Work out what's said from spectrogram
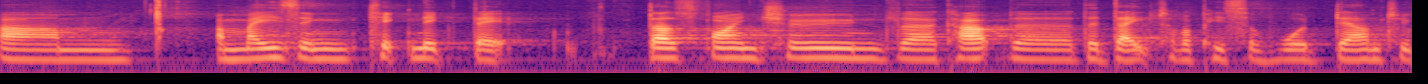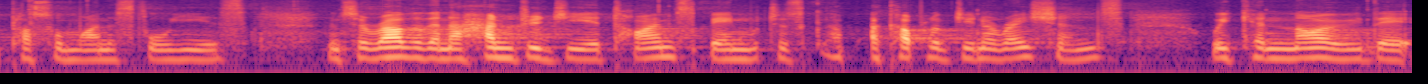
um, amazing technique that does fine-tune the, the, the date of a piece of wood down to plus or minus four years. And so rather than a 100-year time span, which is a couple of generations, we can know that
